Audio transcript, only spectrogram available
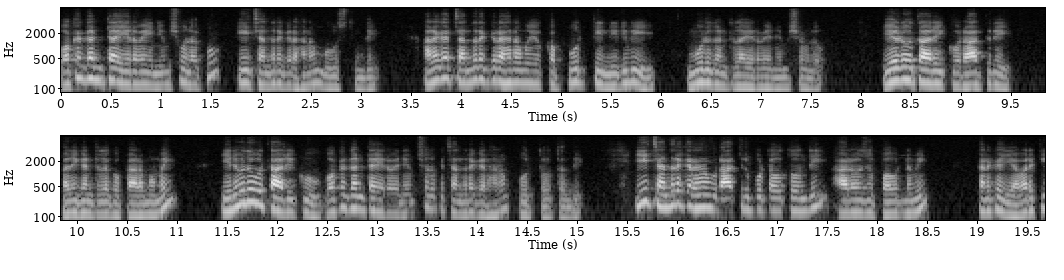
ఒక గంట ఇరవై నిమిషములకు ఈ చంద్రగ్రహణం ముగుస్తుంది. అనగా చంద్రగ్రహణం యొక్క పూర్తి నిడివి మూడు గంటల ఇరవై నిమిషంలో ఏడవ తారీఖు రాత్రి పది గంటలకు ప్రారంభమై ఎనిమిదవ తారీఖు ఒక గంట ఇరవై నిమిషాలకు చంద్రగ్రహణం పూర్తవుతుంది. ఈ చంద్రగ్రహణం రాత్రిపూట అవుతోంది. ఆ రోజు పౌర్ణమి. కనుక ఎవరికి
